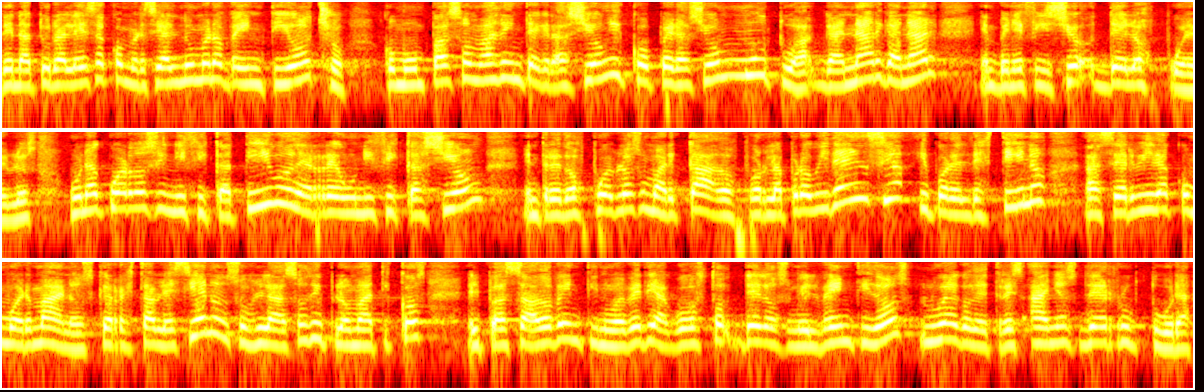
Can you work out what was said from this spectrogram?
de naturaleza comercial número 28 como un paso más de integración y cooperación mutua, ganar, ganar en beneficio de los pueblos. Un acuerdo significativo de reunificación entre dos pueblos marcados por la providencia y por el destino a ser vida como hermanos que resta establecieron sus lazos diplomáticos el pasado 29 de agosto de 2022, luego de tres años de ruptura.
